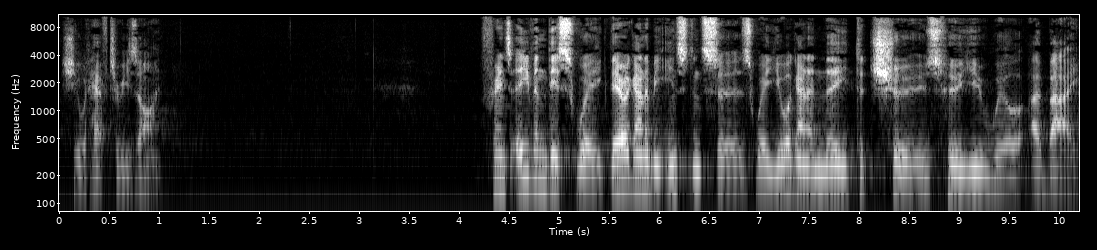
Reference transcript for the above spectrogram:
she would have to resign. Friends, even this week, there are going to be instances where you are going to need to choose who you will obey,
